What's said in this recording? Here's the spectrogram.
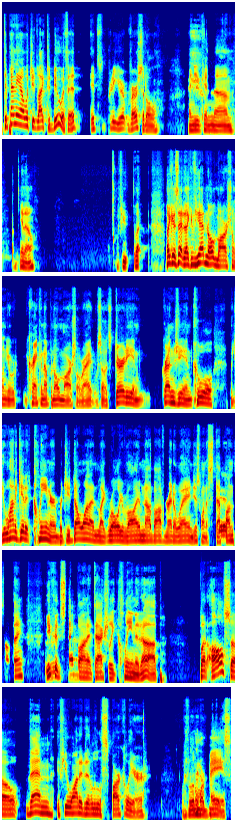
depending on what you'd like to do with it. It's pretty versatile, and you can um, you know if you like like I said, like if you had an old Marshall and you were cranking up an old Marshall, right? So it's dirty and grungy and cool, but you want to get it cleaner, but you don't want to like roll your volume knob off right away and just want to step Yeah. on something. You Mhm. could step on it to actually clean it up. But also, then if you wanted it a little sparklier with a little more bass,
